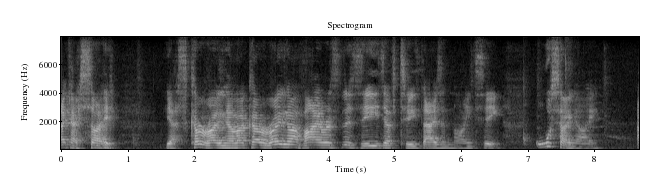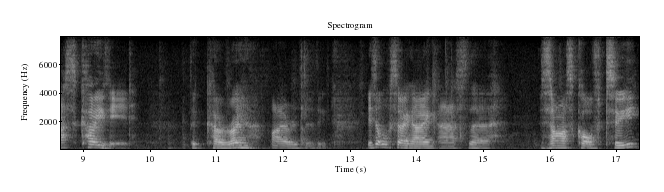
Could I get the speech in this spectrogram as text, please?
Okay, so yes, Corona, the coronavirus disease of 2019, also known as COVID. The coronavirus disease is also known as the SARS-CoV-2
